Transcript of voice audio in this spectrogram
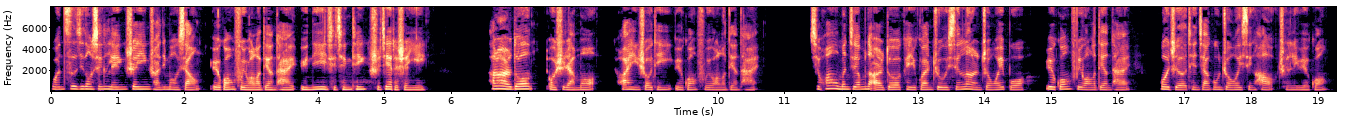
文字激动心灵，声音传递梦想。月光赋予网络电台，与你一起倾听世界的声音。Hello，耳朵，我是冉墨，欢迎收听月光赋予网络电台。喜欢我们节目的耳朵，可以关注新浪认证微博“月光赋予网络电台”，或者添加公众微信号“城里月光”。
